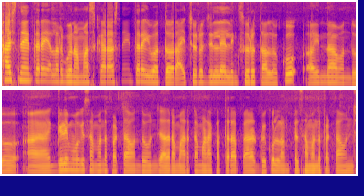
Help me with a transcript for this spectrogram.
ಹಾಯ್ ಸ್ನೇಹಿತರೆ, ಎಲ್ಲರಿಗೂ ನಮಸ್ಕಾರ. ಸ್ನೇಹಿತರೆ, ಇವತ್ತು ರಾಯಚೂರು ಜಿಲ್ಲೆ ಲಿಂಗಸೂರು ತಾಲೂಕು ಇಂದ ಒಂದು ಗಿಳಿಮೂಗಿ ಸಂಬಂಧಪಟ್ಟ ಒಂದು ಹುಂಜ. ಅದರ ಮಾರಾಟ ಮಾಡಕತ್ತಾರ ಪ್ಯಾರಟ್ ಬೇಕು ಲಂಕಲ್ ಸಂಬಂಧಪಟ್ಟ ಹುಂಜ.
